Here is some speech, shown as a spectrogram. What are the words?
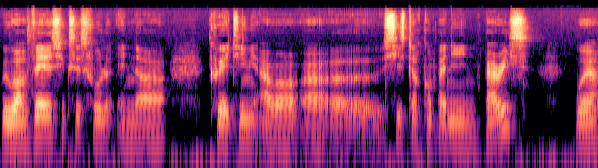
We were very successful in uh, creating our uh, sister company in Paris, where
